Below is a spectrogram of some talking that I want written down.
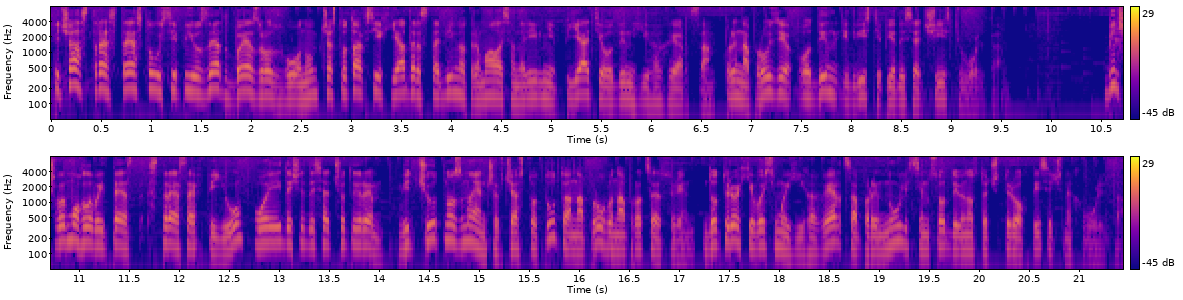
Під час стрес-тесту у CPU-Z без розгону частота всіх ядер стабільно трималася на рівні 5,1 ГГц при напрузі 1,256 вольта. Більш вимогливий тест стрес FPU у AID64 відчутно зменшив частоту та напругу на процесорі до 3,8 ГГц при 0,794 тисячних вольта.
